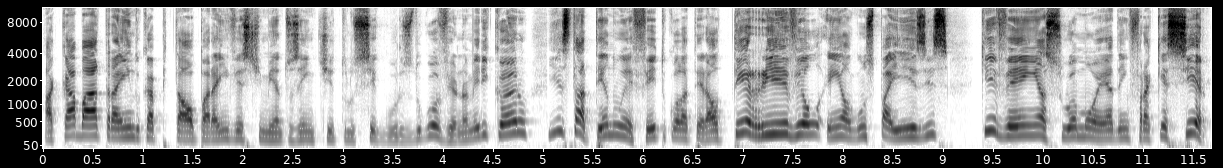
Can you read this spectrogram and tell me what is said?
acaba atraindo capital para investimentos em títulos seguros do governo americano e está tendo um efeito colateral terrível em alguns países que veem a sua moeda enfraquecer,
